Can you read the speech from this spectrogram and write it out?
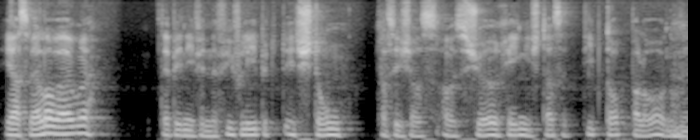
Ich wollte das Velo, wollen, dann bin ich für eine 5 Lieber in der Stunde. Das ist als, als Schulkind ist das ein tiptop Ballon. Mhm.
